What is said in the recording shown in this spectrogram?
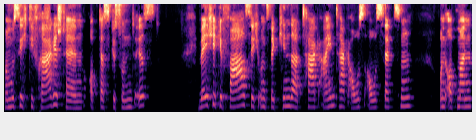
Man muss sich die Frage stellen, ob das gesund ist, welche Gefahr sich unsere Kinder Tag ein, Tag aus aussetzen und ob man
